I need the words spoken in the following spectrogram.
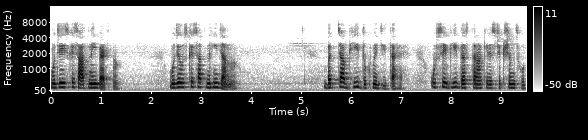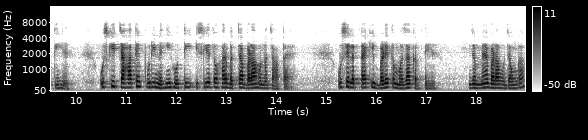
मुझे इसके साथ नहीं बैठना। मुझे उसके साथ नहीं जाना। बच्चा भी दुख में जीता है। उसे भी दस तरह की रिस्ट्रिक्शंस होती हैं। उसकी चाहतें पूरी नहीं होती, इसलिए तो हर बच्चा बड़ा होना चाहता है। उसे लगता है कि बड़े तो मज़ा करते हैं। जब मैं बड़ा हो जाऊँगा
